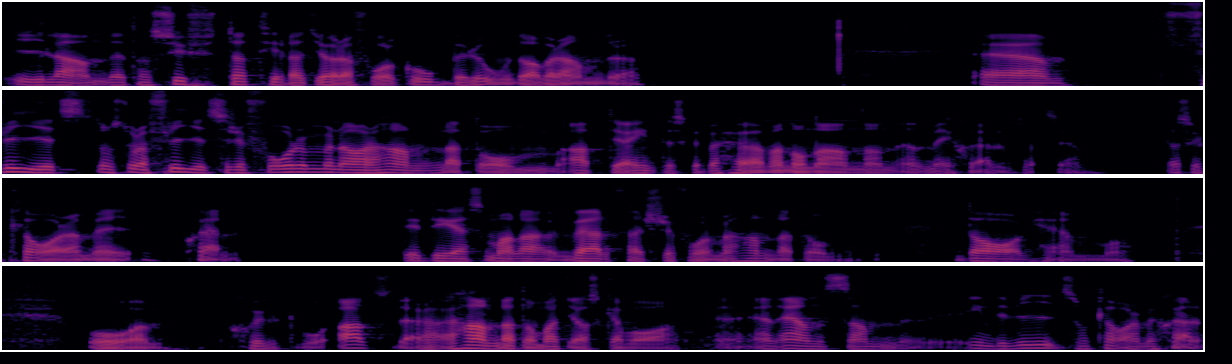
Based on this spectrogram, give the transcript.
i landet har syftat till att göra folk oberoende av varandra. Eh, frihets, de stora frihetsreformerna har handlat om att jag inte ska behöva någon annan än mig själv. Så att säga. Jag ska klara mig själv. Det är det som alla välfärdsreformer har handlat om. Daghem och, och sjukvård. Allt sådär har handlat om att jag ska vara en ensam individ som klarar mig själv.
